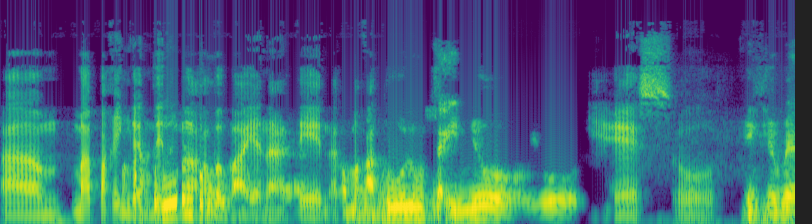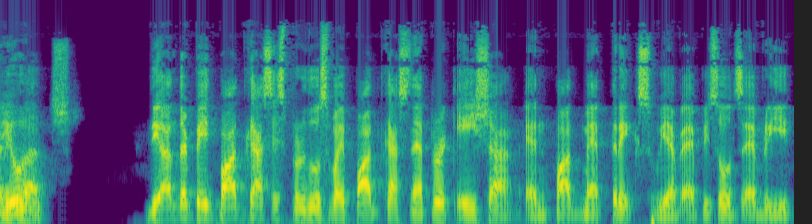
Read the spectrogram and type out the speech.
um, mapakinggan din ng mga Makatulong. kababayan natin. At Makatulong sa inyo. Yun. yes. So, Thank you very Ayun. much. The Underpaid Podcast is produced by Podcast Network Asia and Podmetrics. We have episodes every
